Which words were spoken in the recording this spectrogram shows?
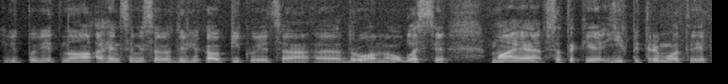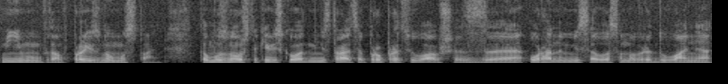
І відповідно агенція місцевих доріг, яка опікується е, дорогами області, має все-таки їх підтримувати як мінімум там, в проїзному стані. Тому знову ж таки військова адміністрація, пропрацювавши з органами місцевого самоврядування,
